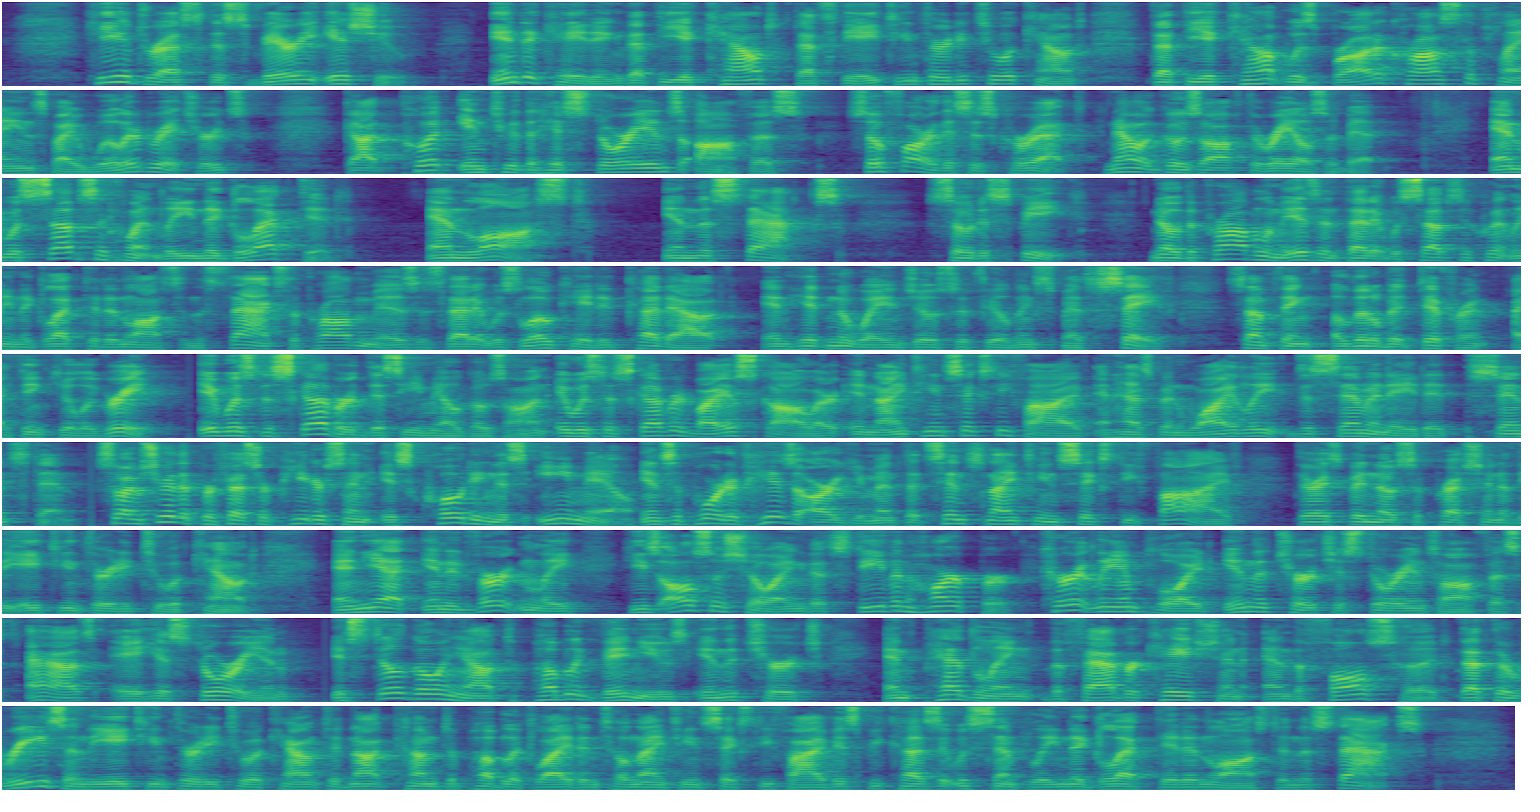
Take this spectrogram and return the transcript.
He addressed this very issue, indicating that the account, that's the 1832 account, that the account was brought across the plains by Willard Richards, got put into the historian's office, so far, this is correct. Now it goes off the rails a bit. And was subsequently neglected and lost in the stacks, so to speak. No, the problem isn't that it was subsequently neglected and lost in the stacks. The problem is, is that it was located, cut out, and hidden away in Joseph Fielding Smith's safe. Something a little bit different, I think you'll agree. It was discovered, this email goes on, it was discovered by a scholar in 1965 and has been widely disseminated since then. So I'm sure that Professor Peterson is quoting this email in support of his argument that since 1965, there has been no suppression of the 1832 account, and yet, inadvertently, he's also showing that Steven Harper, currently employed in the church historian's office as a historian, is still going out to public venues in the church and peddling the fabrication and the falsehood that the reason the 1832 account did not come to public light until 1965 is because it was simply neglected and lost in the stacks.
